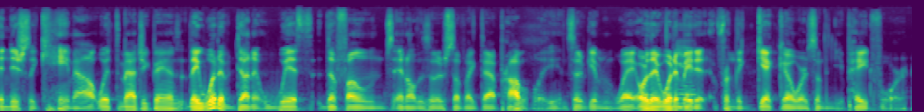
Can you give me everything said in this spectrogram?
initially came out with the Magic Bands, they would have done it with the phones and all this other stuff like that, probably instead of giving away, or they would have Yeah. made it from the get go or something you paid for.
